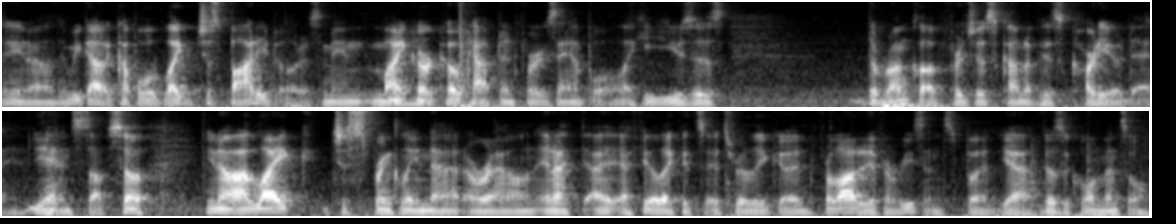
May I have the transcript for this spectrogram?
you know we got a couple of like just bodybuilders. I mean, Mike, Mhm. our co-captain, for example, like he uses the run club for just kind of his cardio day Yeah. and stuff. So you know, I like just sprinkling that around, and I, I I feel like it's it's really good for a lot of different reasons. But yeah, physical and mental.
